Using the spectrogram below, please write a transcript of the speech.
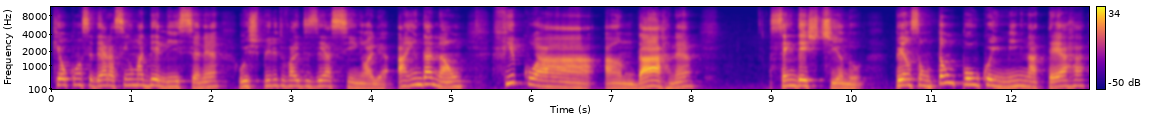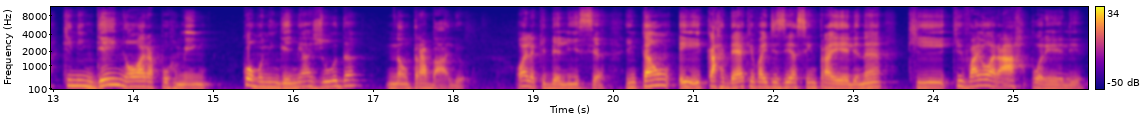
que eu considero assim uma delícia, né? O espírito vai dizer assim: olha, ainda não, fico a, a andar, né? Sem destino. Pensam tão pouco em mim na terra que ninguém ora por mim. Como ninguém me ajuda, não trabalho. Olha que delícia. Então, e Kardec vai dizer assim para ele, né? Que, que vai orar por ele.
